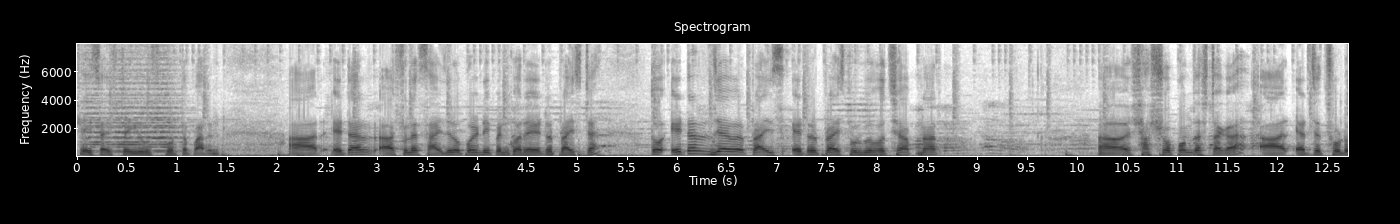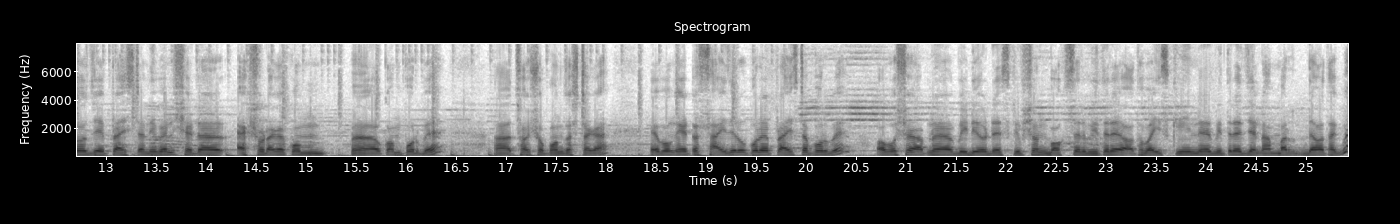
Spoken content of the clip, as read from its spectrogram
সেই সাইজটা ইউজ করতে পারেন। আর এটার আসলে সাইজের উপরে ডিপেন্ড করে এটার প্রাইসটা। তো এটার যে প্রাইস এটার প্রাইস পড়বে হচ্ছে আপনার সাতশো পঞ্চাশ টাকা। আর এর চেয়ে ছোটো যে প্রাইসটা নেবেন, সেটার একশো টাকা কম কম পড়বে ছয়শো পঞ্চাশ টাকা। এবং এটার সাইজের উপরে প্রাইসটা পড়বে। অবশ্যই আপনারা ভিডিও ডেসক্রিপশন বক্সের ভিতরে অথবা স্ক্রিনের ভিতরে যে নাম্বার দেওয়া থাকবে,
